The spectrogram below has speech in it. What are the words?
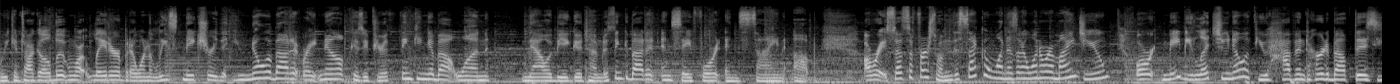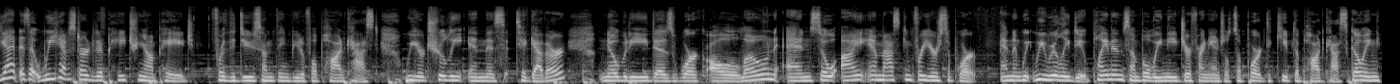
We can talk a little bit more later, but I want to at least make sure that you know about it right now because if you're thinking about one, now would be a good time to think about it and save for it and sign up. All right, so that's the first one. The second one is I want to remind you, or maybe let you know if you haven't heard about this yet, is that we have started a Patreon page for the Do Something Beautiful podcast. We are truly in this together. Nobody does work all alone. And so I am asking for your support. And we, we really do. Plain and simple, we need your financial support to keep the podcast going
